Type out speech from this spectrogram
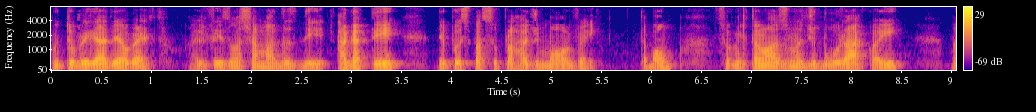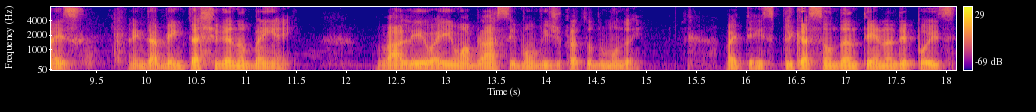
Muito obrigado aí, Alberto. Ele fez umas chamadas de HT, depois passou para rádio móvel aí, tá bom? Só que ele tá numa zona de buraco aí, mas ainda bem que tá chegando bem aí. Valeu aí, um abraço e bom vídeo para todo mundo aí. Vai ter explicação da antena, depois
